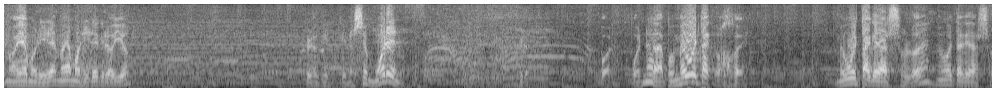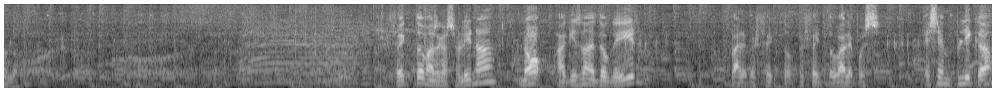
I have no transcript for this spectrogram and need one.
Me, voy a morir, eh, me voy a morir, eh, creo yo. Pero que, no se mueren. Pero, bueno, pues nada, pues me he vuelto a... Joder. Me he vuelto a quedar solo, ¿eh? Me he vuelto a quedar solo. Perfecto, más gasolina. No, aquí es donde tengo que ir. Vale, perfecto, perfecto. Vale, pues eso implica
